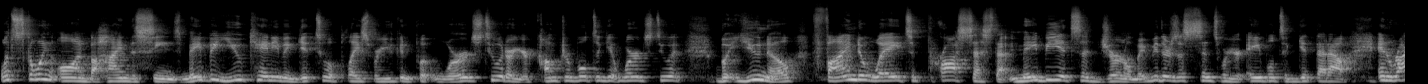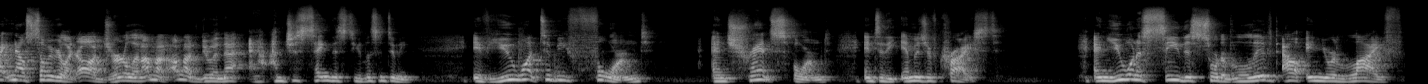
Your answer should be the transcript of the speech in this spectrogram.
What's going on behind the scenes? Maybe you can't even get to a place where you can put words to it or you're comfortable to get words to it, but you know, find a way to process that. Maybe it's a journal. Maybe there's a sense where you're able to get that out. And right now, some of you are like, oh, journaling, I'm not, I'm not doing that. And I'm just saying this to you. Listen to me. If you want to be formed and transformed into the image of Christ, and you want to see this sort of lived out in your life,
